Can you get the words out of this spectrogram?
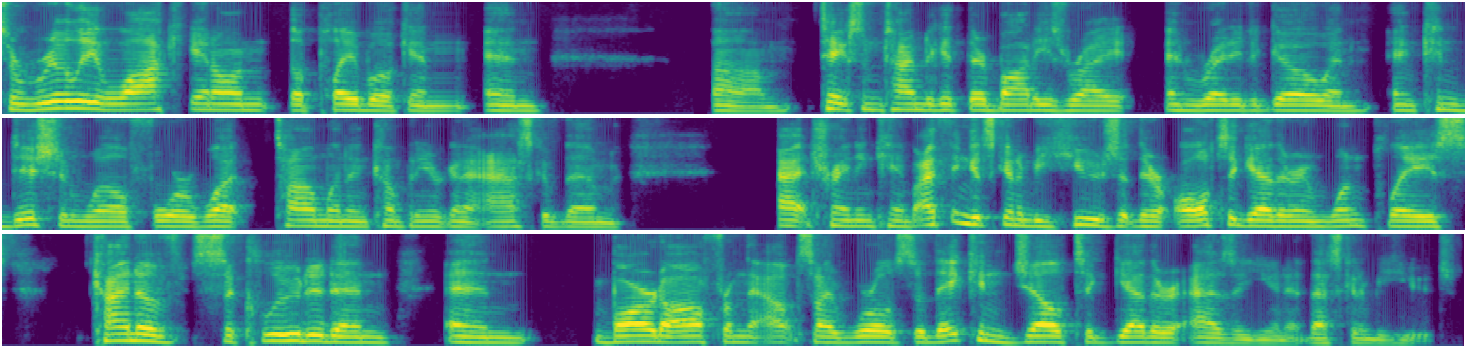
to really lock in on the playbook and and um, take some time to get their bodies right and ready to go and and condition well for what Tomlin and company are going to ask of them at training camp. I think it's going to be huge that they're all together in one place, kind of secluded and and barred off from the outside world so they can gel together as a unit. That's going to be huge.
